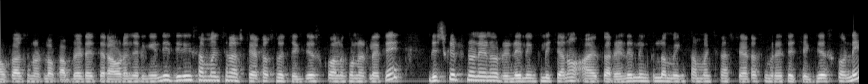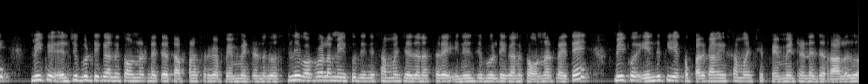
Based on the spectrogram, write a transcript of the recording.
అవకాశం ఉన్నట్లు ఒక అప్డేట్ అయితే రావడం జరిగింది. దీనికి సంబంధించిన స్టేటస్లో చెక్ చేసుకోవాలనుకున్నట్లయితే డిస్క్రిప్షన్ నేను రెండు లింకులు ఇచ్చాను. ఆ యొక్క రెండు లింకుల్లో మీకు సంబంధించిన స్టేటస్ మీరైతే చెక్ చేసుకోండి. మీకు ఎలిజిబిలిటీ కనుక ఉన్నట్లయితే తప్పనిసరిగా పేమెంట్ అనేది వస్తుంది. ఒకవేళ మీకు దీనికి సంబంధించి ఏదైనా సరే ఇనెలిజిబిలిటీ కనుక ఉన్నట్లయితే మీకు ఎందుకు ఈ యొక్క పథకానికి సంబంధించి పేమెంట్ అనేది రాలేదు?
